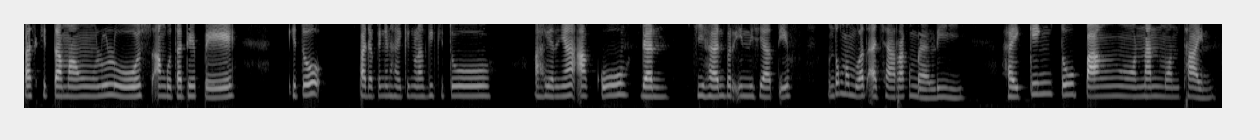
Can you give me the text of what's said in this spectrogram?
pas kita mau lulus anggota DP itu pada pengen hiking lagi gitu. Akhirnya aku dan Jihan berinisiatif untuk membuat acara kembali. Hiking to Pangonan Mountain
